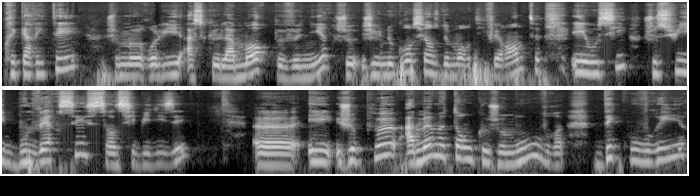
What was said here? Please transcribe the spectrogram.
précarité, je me relie à ce que la mort peut venir, j'ai une conscience de mort différente et aussi je suis bouleversée, sensibilisée. Euh, et je peux, à même temps que je m'ouvre, découvrir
